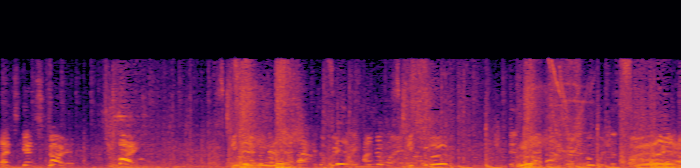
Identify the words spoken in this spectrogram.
Let's get started. Fight! Fight is officially underway. This is a fight who is the stronger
